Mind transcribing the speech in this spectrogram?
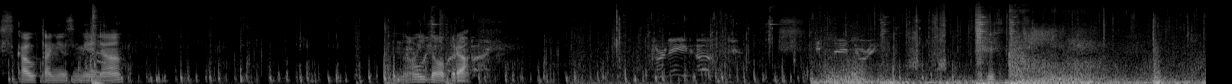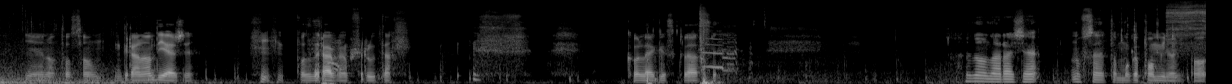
Skauta nie zmienia. No i dobra. Nie no, to są granadierzy. Pozdrawiam Fruta. Kolegę z klasy. No na razie, no w sumie to mogę pominąć, bo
